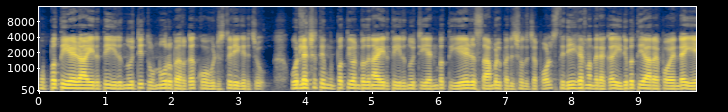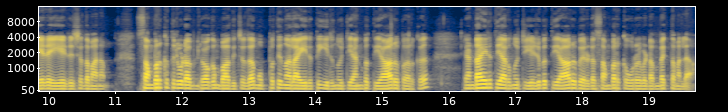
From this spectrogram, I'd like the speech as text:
മുപ്പത്തിയേഴായിരത്തി ഇരുന്നൂറ്റി തൊണ്ണൂറ് പേർക്ക് കോവിഡ് സ്ഥിരീകരിച്ചു. ഒരു ലക്ഷത്തി മുപ്പത്തി ഒൻപതിനായിരത്തി ഇരുന്നൂറ്റി എൺപത്തി ഏഴ് സാമ്പിൾ പരിശോധിച്ചപ്പോൾ സ്ഥിരീകരണ നിരക്ക് ഇരുപത്തിയാറ് പോയിന്റ് ഏഴ് ഏഴ് ശതമാനം. സമ്പർക്കത്തിലൂടെ രോഗം ബാധിച്ചത് മുപ്പത്തിനാലായിരത്തി ഇരുന്നൂറ്റി അൻപത്തി ആറ് പേർക്ക് രണ്ടായിരത്തി അറുന്നൂറ്റി എഴുപത്തി ആറ് പേരുടെ സമ്പർക്ക ഉറവിടം വ്യക്തമല്ല.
